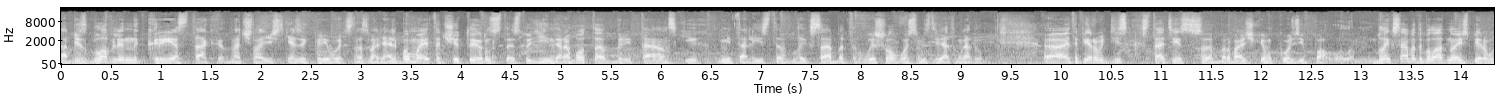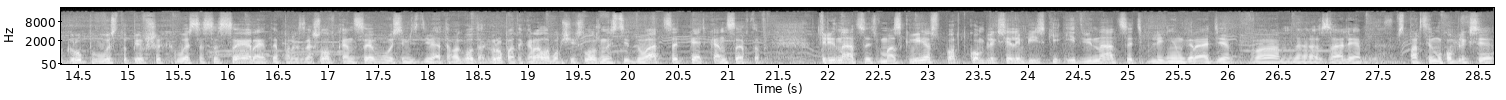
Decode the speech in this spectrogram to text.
Обезглавленный крест, так на человеческий язык переводится название альбома. Это 14-я студийная работа британских металлистов Black Sabbath. Вышел в 89 году. А, Это первый диск, кстати, с барабанщиком Кози Пауэллом. Black Sabbath была одной из первых групп, выступивших в СССР. Это произошло в конце 89 года. Группа отыграла в общей сложности 25 концертов. 13 в Москве в спорткомплексе Олимпийский и 12 в Ленинграде в э, зале в спортивном комплексе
